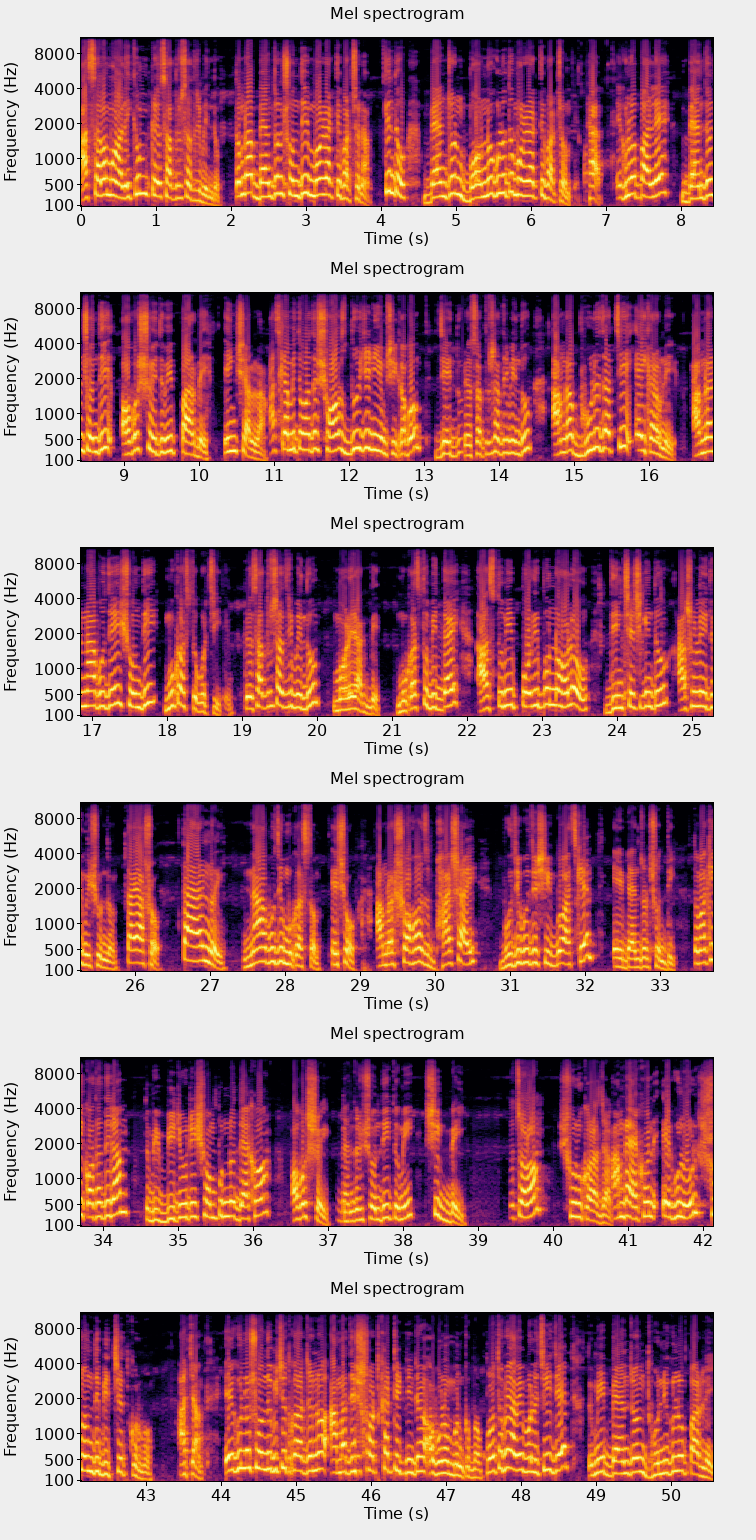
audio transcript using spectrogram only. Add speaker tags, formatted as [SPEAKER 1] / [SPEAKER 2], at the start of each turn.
[SPEAKER 1] আসসালামু আলাইকুম, প্রিয় ছাত্রছাত্রীবৃন্দ। তোমরা ব্যঞ্জন সন্ধি মনে রাখতে পারছ না, কিন্তু ব্যঞ্জন বর্ণগুলো তো মনে রাখতে পারছ। হ্যাঁ এগুলো পারলে ব্যঞ্জন সন্ধি অবশ্যই তুমি পারবে ইনশাল্লাহ আজকে আমি তোমাদের সহজ দুইটি নিয়ম শিখাবো, যে ছাত্রছাত্রীবৃন্দু, আমরা ভুলে যাচ্ছি এই কারণেই আমরা না বুঝেই সন্ধি মুখস্থ করছি। প্রিয় ছাত্রছাত্রীবৃন্দু, মনে রাখবে, মুখস্থ বিদ্যায় আজ তুমি পরিপূর্ণ হলেও দিন শেষে কিন্তু আসলেই তুমি শূন্য। তাই আসো, তাই আর নয়। না বুঝে মুখস্থ এসো আমরা সহজ ভাষায় বুঝে বুঝে শিখব আজকে এই ব্যঞ্জন সন্ধি। তোমাকে কথা দিলাম তুমি ভিডিওটি সম্পূর্ণ দেখো অবশ্যই ব্যঞ্জন সন্ধি তুমি শিখবেই। তো চলো শুরু করা যাক। আমরা এখন এগুলোর সন্ধি বিচ্ছেদ করব। আচ্ছা এগুলো সন্ধি বিচ্ছেদ করার জন্য আমরা যে শর্টকাট টেকনিকটা অবলম্বন করব। প্রথমে আমি বলেছি যে তুমি ব্যঞ্জন ধ্বনিগুলো পারলে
